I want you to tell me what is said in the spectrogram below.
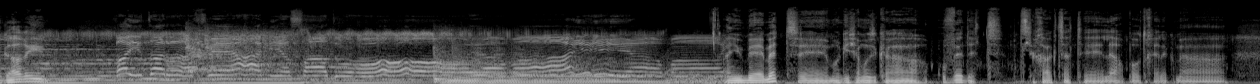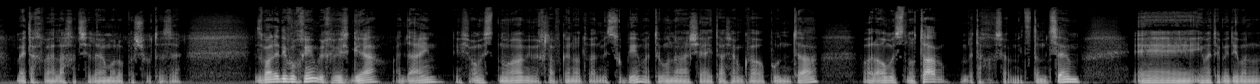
הרגרי. אני באמת אה, מרגיש שהמוזיקה עובדת, מצליחה קצת אה, להרפות חלק מהמתח והלחץ של היום הלא פשוט הזה. זמן לדיווחים בכביש גאה, עדיין, יש עומס תנועה ממחלף גנות ועד מסובים, התאונה שהייתה שם כבר פונתה, אבל העומס נותר, בטח עכשיו מצטמצם. Uh, אם אתם יודעים על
